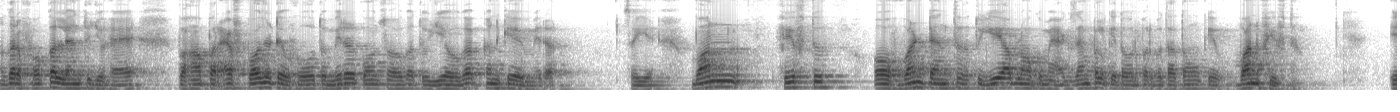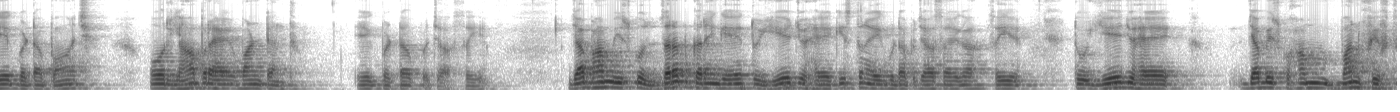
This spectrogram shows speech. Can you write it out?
अगर फोकल लेंथ जो है, वहाँ पर एफ़ पॉजिटिव हो तो मिरर कौन सा होगा? तो ये होगा कनकेव मिरर सही है। One fifth of one tenth तो ये आप लोगों को मैं एग्जांपल के तौर पर बताता हूँ कि वन फिफ्थ एक बटा पाँच, और यहाँ पर है वन टेंथ। एक बटा पचास, सही है। जब हम इसको ज़रब करेंगे तो ये जो है किस तरह एक बटा पचास आएगा, सही है? तो ये जो है, जब इसको हम वन फिफ्थ,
